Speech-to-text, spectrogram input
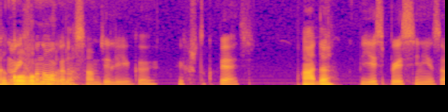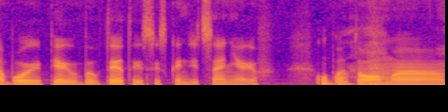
Ну, Какого их много, на самом деле, игр. Их штук пять. А, да? есть «Пресни заборы». Первый был «Тетрис» из кондиционеров. Ого. Потом э,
